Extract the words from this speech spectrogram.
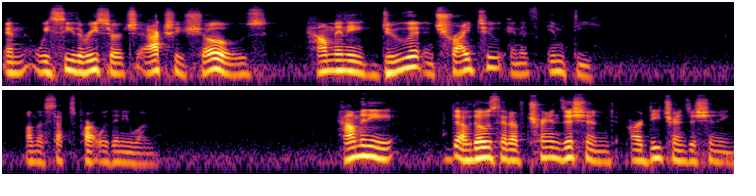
And we see the research actually shows how many do it and try to, and it's empty on the sex part with anyone. How many of those that have transitioned are detransitioning?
